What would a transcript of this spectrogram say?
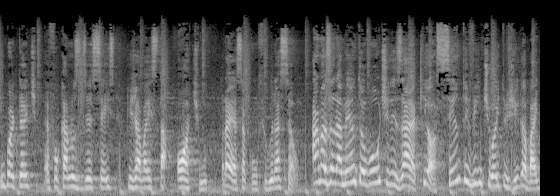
Importante é focar nos 16, que já vai estar ótimo para essa configuração. Armazenamento eu vou utilizar aqui, ó, 128 GB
